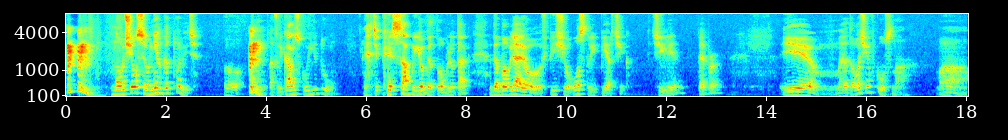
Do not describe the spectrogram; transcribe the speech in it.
научился у них готовить э, африканскую еду. Я теперь сам ее готовлю так. Добавляю в пищу острый перчик, чили, pepper, и это очень вкусно. А,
